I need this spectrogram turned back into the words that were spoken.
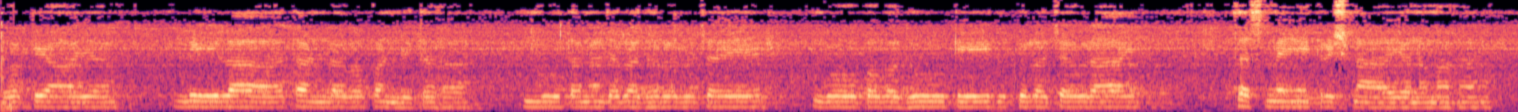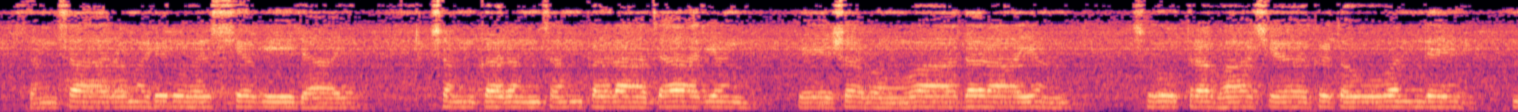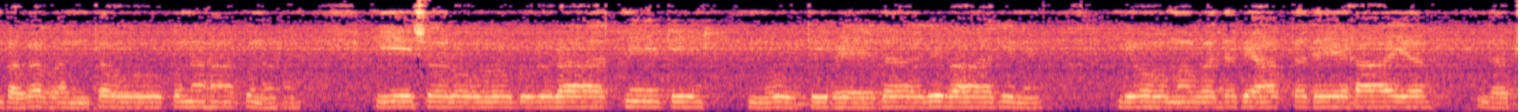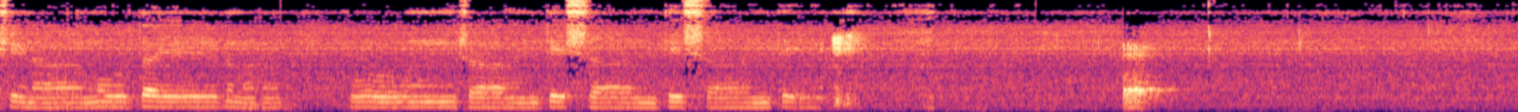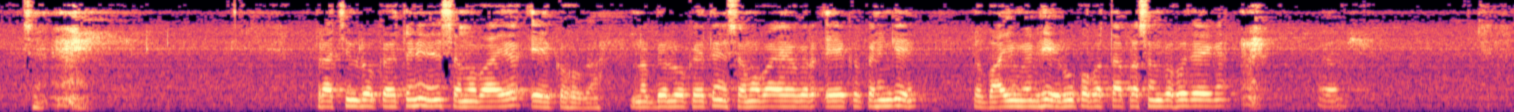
भव्याय लीलाताण्डवपण्डितः नूतनजलधररुचये गोपवधूटिदुकुलचौराय तस्मै कृष्णाय नमः। संसारमहिरुहस्य बीजाय शङ्करं शङ्कराचार्यं केशवं वादरायण सूत्रभाष्य कृतौ वंदे। भगवन्तौ पुनः पुनः। ईश्वरो गुरुरात्मेति मूर्तिभेदविभागिने व्योमवद्व्याप्तदेहाय दक्षिणामूर्तये नमः। ॐ शान्ति शान्ति शान्तिः अच्छा। प्राचीन लोग कहते हैं समवाय एक होगा। नब्बे लोग कहते हैं समवाय अगर एक कहेंगे तो वायु में भी रूपवत्ता प्रसंग हो जाएगा।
